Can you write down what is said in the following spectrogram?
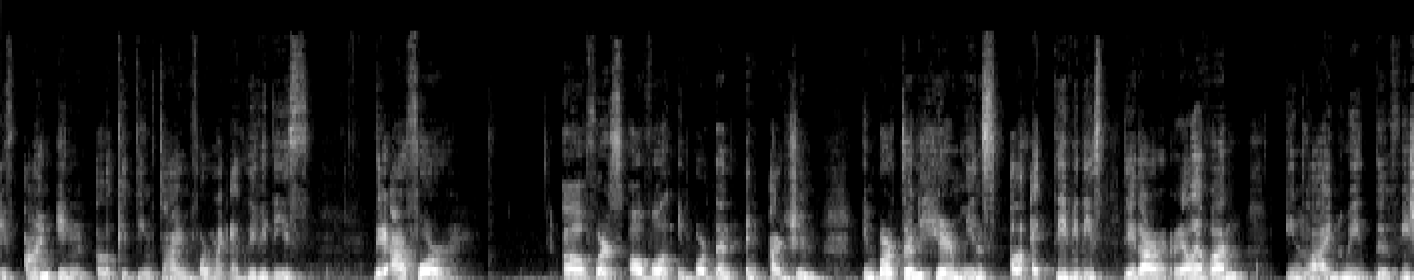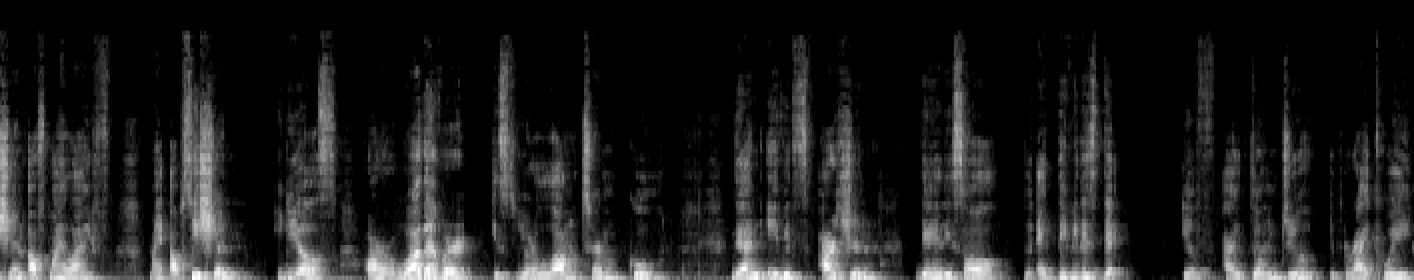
if I'm in allocating time for my activities, there are four. Uh, first of all, important and urgent. Important here means all activities that are relevant in line with the vision of my life, my obsession, ideals, or whatever is your long-term goal. Then if it's urgent, there is all the activities that if I don't do it right way,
